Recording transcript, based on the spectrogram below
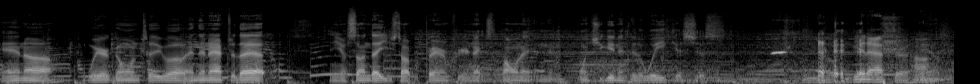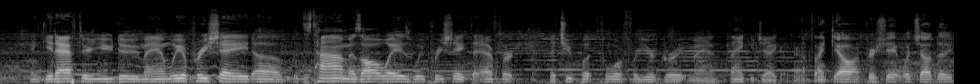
And uh, we're going to, uh, and then after that, you know, Sunday you start preparing for your next opponent, and then once you get into the week, it's just you know, get after it, huh? Yeah and get after you do, man. We appreciate uh, the time as always. We appreciate the effort that you put forth for your group, man. Thank you, Jacob. Yeah, thank y'all. I appreciate what y'all do.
